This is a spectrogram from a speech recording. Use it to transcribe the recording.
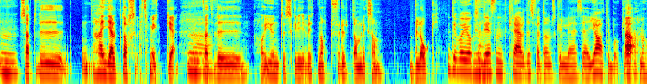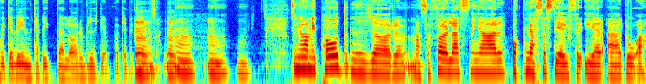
Mm. Så att vi, han hjälpte oss rätt mycket för att vi har ju inte skrivit något förutom liksom blogg. Det var ju också det som krävdes för att de skulle säga ja till boken. Ja. Att man skickade in kapitel och rubriker på kapitlen och så. Så nu har ni podd, ni gör massa föreläsningar och nästa steg för er är då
